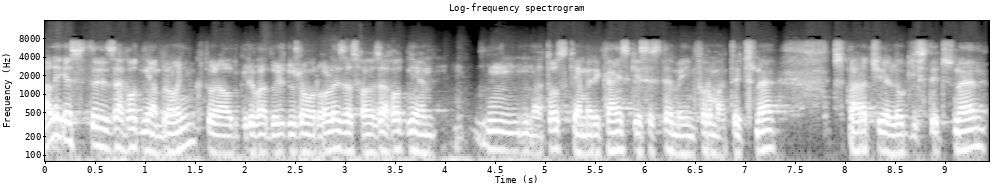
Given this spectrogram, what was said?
ale jest y, zachodnia broń, która odgrywa dość dużą rolę, zachodnie mm, natowskie, amerykańskie systemy informatyczne, wsparcie logistyczne.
